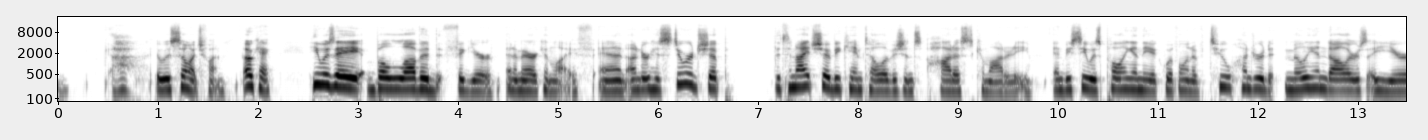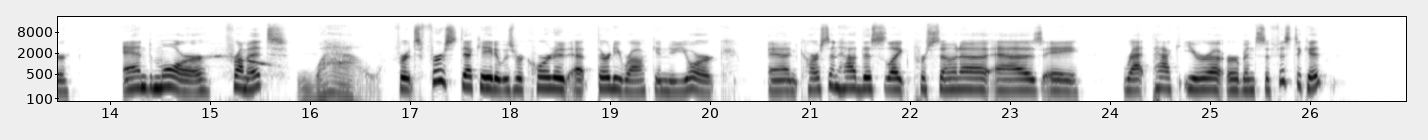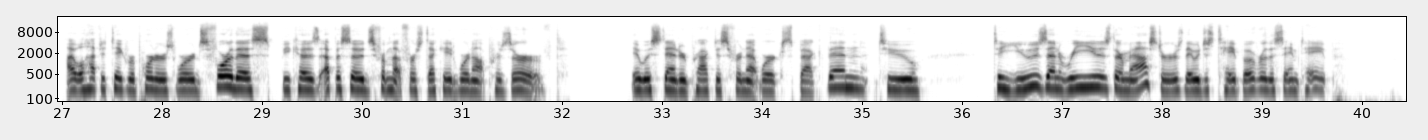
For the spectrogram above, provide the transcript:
ah, it was so much fun. Okay. He was a beloved figure in American life. And under his stewardship, The Tonight Show became television's hottest commodity. NBC was pulling in the equivalent of $200 million a year and more from it. Wow. For its first decade, it was recorded at 30 Rock in New York. And Carson had this like persona as a Rat Pack era urban sophisticate. I will have to take reporters' words for this because episodes from that first decade were not preserved. It was standard practice for networks back then to to use and reuse their masters. They would just tape over the same tape.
